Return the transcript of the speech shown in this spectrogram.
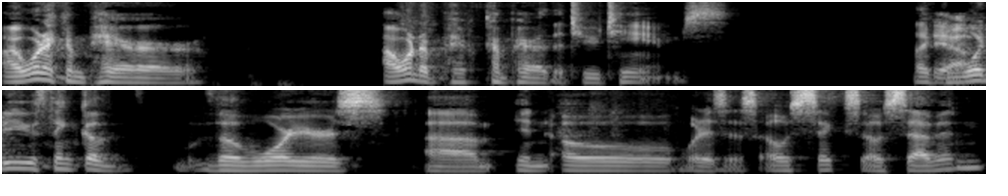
I want to compare I want to p- compare the two teams. Like, yeah. what do you think of the Warriors um, in oh what is this 06, 07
